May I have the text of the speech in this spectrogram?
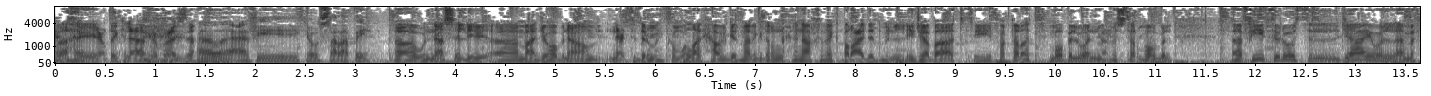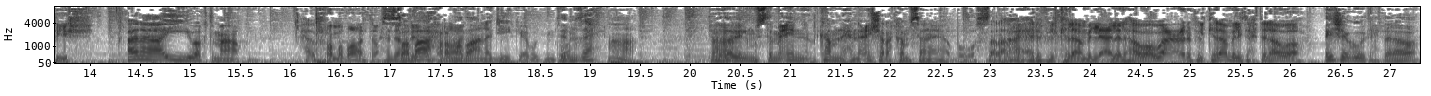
يعطيك العافية أبو عزة. الله يعافيك يا أبو السلاطين. آه والناس اللي آه ما جاوبناهم نعتذر منكم. والله نحاول قد ما نقدر إن إحنا ناخذ أكبر عدد من الإجابات في فقرة موبل 1 مع مستر موبل. آه في ثلوث الجاي ولا ما فيش؟ أنا أي وقت معاكم. في رمضان داخلين صباح رمضان. أجيك يا أبو تمزح آه. هذول المستمعين كم نحن؟ عشرة كم سنة يا أبو السلاطين؟ أعرف الكلام اللي على الهواء وأعرف الكلام اللي تحت الهواء إيش أقول تحت الهواء؟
